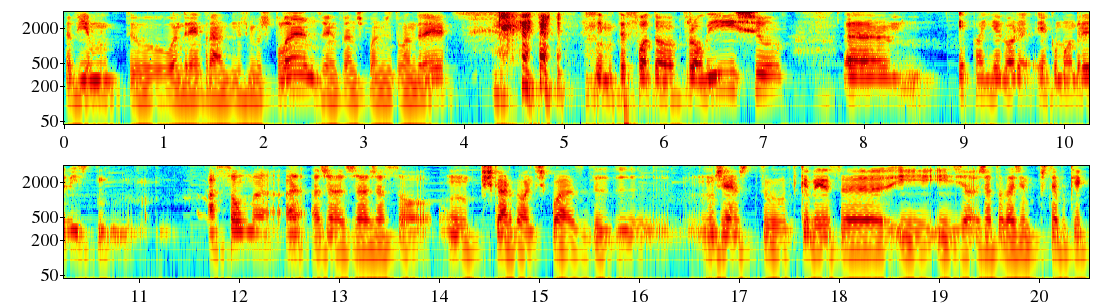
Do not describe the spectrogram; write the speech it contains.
havia muito o André entrar nos meus planos, eu entrar nos planos do André, e muita foto para o lixo. Um, epá, e agora é como o André diz: há só uma há, já, já, já só um piscar de olhos quase de, de um gesto de cabeça e, e, já, já toda a gente percebe o que é que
